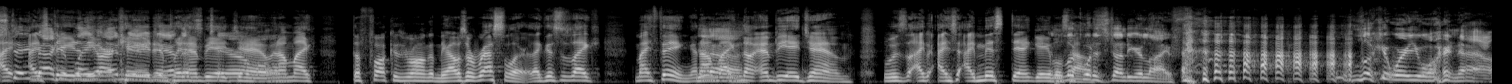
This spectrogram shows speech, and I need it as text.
I, stayed I and stayed in the arcade NBA and played NBA Jam. And I'm like, the fuck is wrong with me? I was a wrestler. Like this is like my thing. And I'm like, no, NBA Jam was I I, I missed Dan Gable's Look house. what it's done to your life. Look at where you are now.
